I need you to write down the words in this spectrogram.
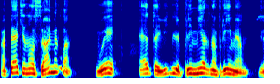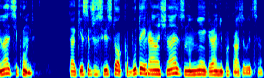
Опять оно замерло? Вы это видели? Примерно время. 12 секунд. Так, я слышу свисток. Как будто игра начинается, но мне игра не показывается.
